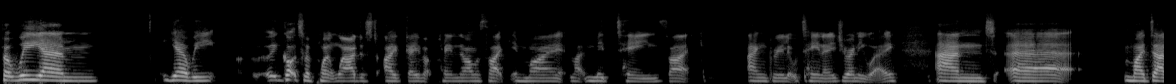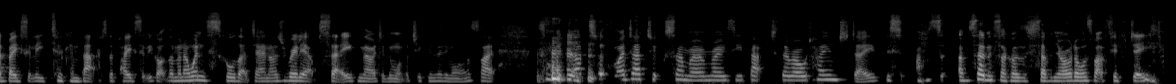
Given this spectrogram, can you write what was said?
but we um yeah we it got to a point where I just I gave up cleaning. I was like in my like mid teens, like angry little teenager anyway, and uh my dad basically took him back to the place that we got them. And I went to school that day and I was really upset, even though I didn't want the chickens anymore. I was like, so my, dad took, my dad took Summer and Rosie back to their old home today. This I'm, I'm saying this like I was a seven year old. I was about 15.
